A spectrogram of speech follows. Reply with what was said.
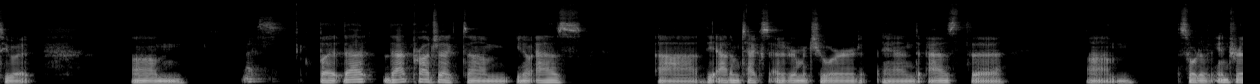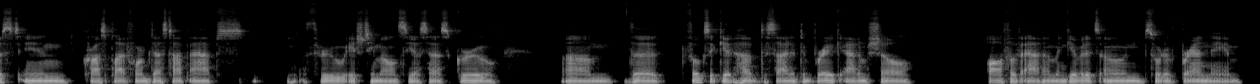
to it. Um, nice. But that that project, um, you know, as uh, the Atom text editor matured and as the um, sort of interest in cross-platform desktop apps you know, through HTML and CSS grew, um, the folks at GitHub decided to break Atom Shell off of Atom and give it its own sort of brand name,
